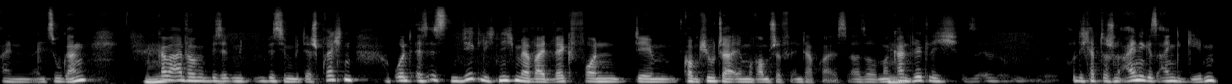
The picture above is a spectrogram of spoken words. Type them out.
einen, einen Zugang. Mhm. Kann man einfach ein bisschen, mit, ein bisschen mit der sprechen. Und es ist wirklich nicht mehr weit weg von dem Computer im Raumschiff Enterprise. Also man Mhm. kann wirklich, und ich habe da schon einiges eingegeben.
